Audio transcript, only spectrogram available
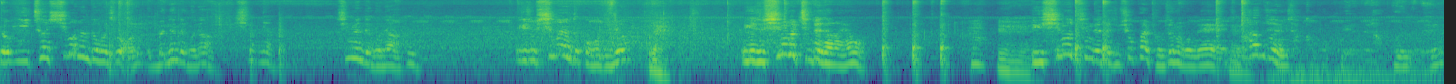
여기 2015년도면 지금 몇 년 된 거냐? 10년. 10년 된 거냐? 이게 지금 15년 된 거거든요? 네. 이게 지금 신걸 침대잖아요. 예. 예. 이게 신걸 침대에다 지금 쇼파를 던져놓은 건데, 지금 네. 할아버지가 여기 잠깐 먹고 있는데, 안 보이는데?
